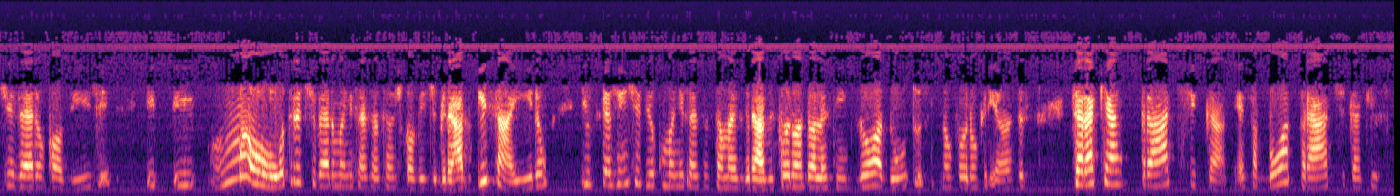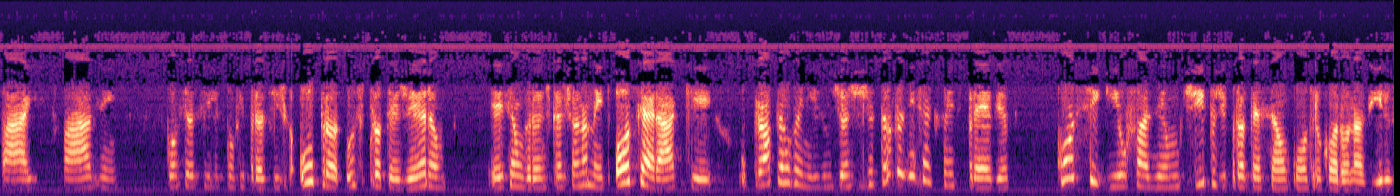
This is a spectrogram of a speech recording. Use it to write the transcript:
tiveram Covid, e, e, uma ou outra tiveram manifestação de Covid grave e saíram. E os que a gente viu com manifestação mais grave foram adolescentes ou adultos, não foram crianças. Será que a prática, essa boa prática que os pais fazem com seus filhos com fibrose cística, os protegeram? Esse é um grande questionamento. Ou será que o próprio organismo, diante de tantas infecções prévias, conseguiu fazer um tipo de proteção contra o coronavírus?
